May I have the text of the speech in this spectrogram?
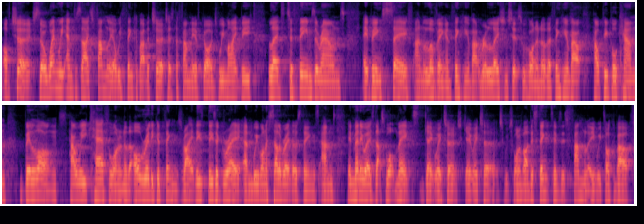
of church. So when we emphasize family or we think about the church as the family of God, we might be led to themes around it being safe and loving and thinking about relationships with one another, thinking about how people can belong, how we care for one another. All really good things, right? These, these are great, and we want to celebrate those things. And in many ways, that's what makes Gateway Church Gateway Church, which one of our distinctives is family. We talk about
